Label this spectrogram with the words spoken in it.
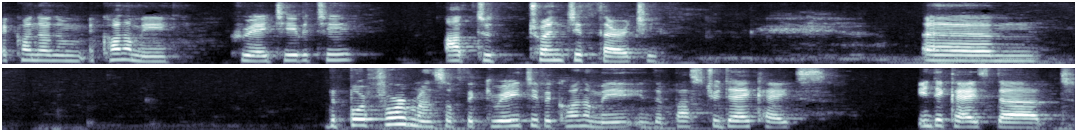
economy, economy creativity up to 2030 um, the performance of the creative economy in the past two decades indicates that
